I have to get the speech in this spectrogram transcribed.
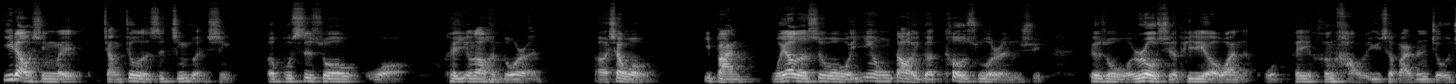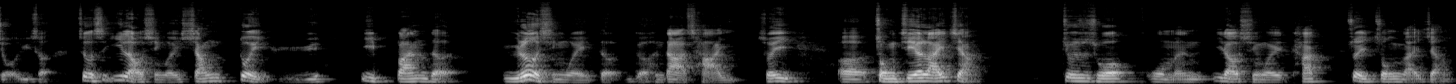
医疗行为讲究的是精准性，而不是说我可以用到很多人。呃，像我一般，我要的是我我应用到一个特殊的人群。比如说我 Roche 的 PD-L1 的，我可以很好的预测百分之九十九的预测，这个是医疗行为相对于一般的娱乐行为的一个很大的差异。所以，呃，总结来讲，就是说我们医疗行为它最终来讲，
